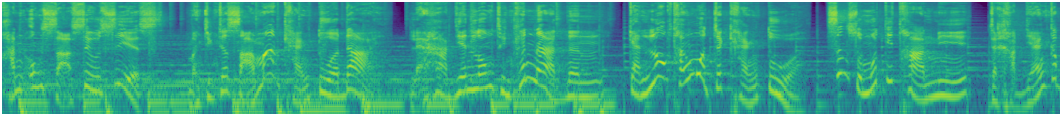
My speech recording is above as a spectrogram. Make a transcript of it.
1,000 องศาเซลเซียส มันจึงจะสามารถแข็งตัวได้ และหากเย็นลงถึงขนาดนั้น แก่นโลกทั้งหมดจะแข็งตัว ซึ่งสมมติฐานนี้จะขัดแย้งกับ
